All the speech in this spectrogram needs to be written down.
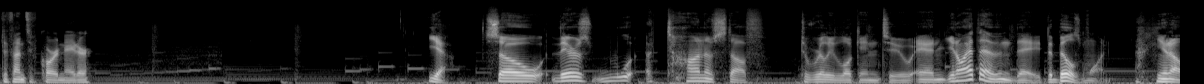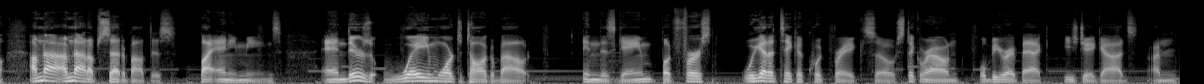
defensive coordinator. Yeah. So there's w- a ton of stuff to really look into, and you know, at the end of the day, the Bills won. you know, I'm not I'm not upset about this by any means, and there's way more to talk about in this game. But first, we got to take a quick break, so stick around. We'll be right back. He's Jay Gods. I'm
